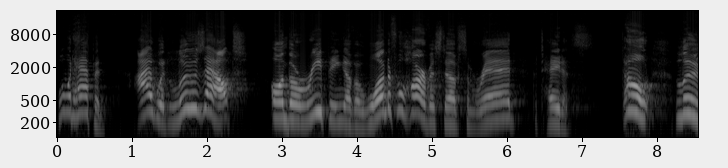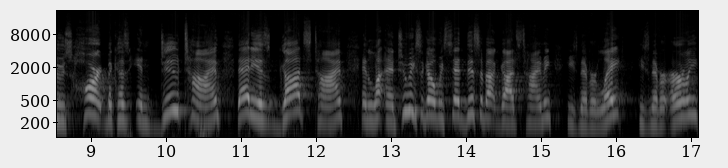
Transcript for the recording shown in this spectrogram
what would happen? I would lose out on the reaping of a wonderful harvest of some red potatoes. Don't lose heart because in due time, that is God's time, and, and two weeks ago we said this about God's timing He's never late, He's never early,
